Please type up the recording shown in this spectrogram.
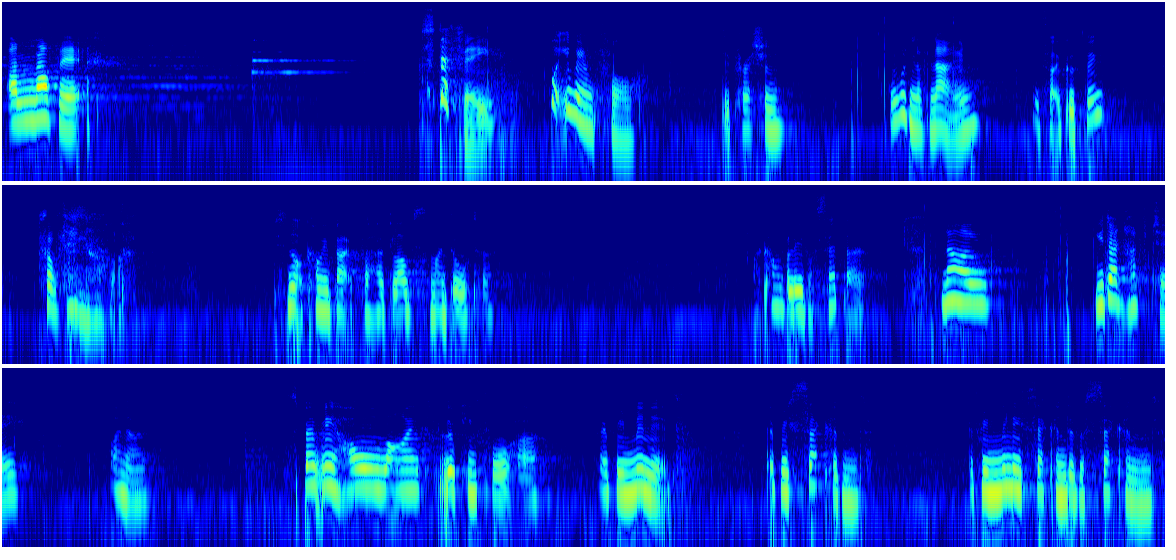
I love it. Steffie, what are you in for? Depression. I wouldn't have known. Is that a good thing? Probably not. She's not coming back for her gloves, my daughter. I can't believe I said that. No, you don't have to. I know. Spent my whole life looking for her. Every minute, every second, every millisecond of a second.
